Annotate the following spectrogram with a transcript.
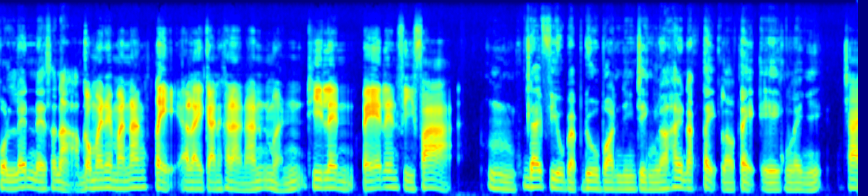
คนเล่นในสนาม ก็ไม่ได้มานั่งเตะอะไรกันขนาดนั้นเหมือนที่เล่น PES เล่นฟีฟ่าอืมได้ feel แบบดูบอลจริง ๆ แล้วให้นักเตะเราเตะเองอะไรอย่างงี้ ใช่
